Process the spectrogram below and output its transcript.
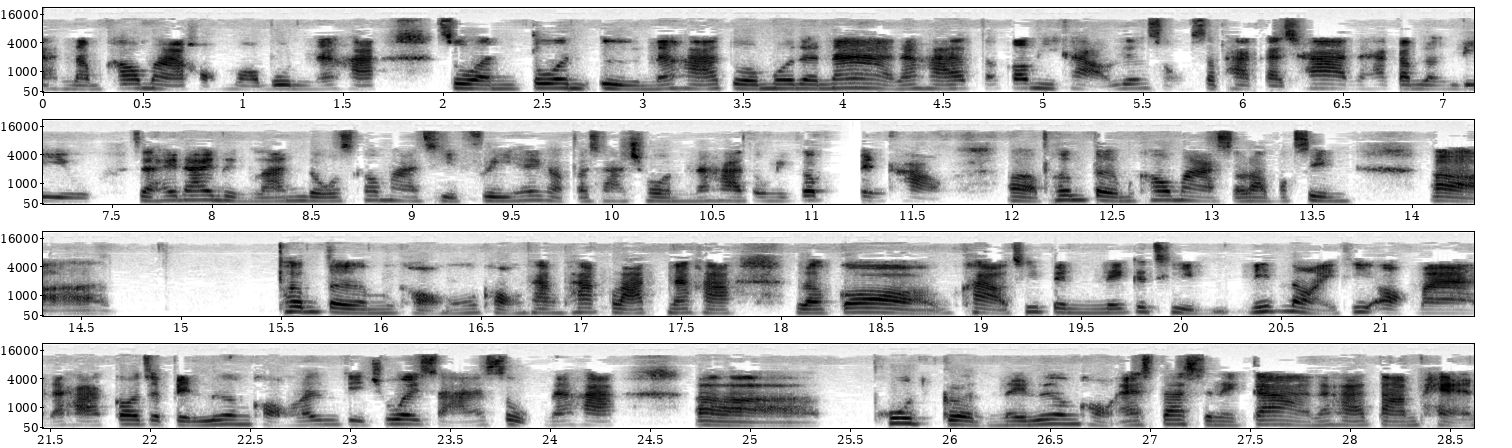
การนำเข้ามาของหมอบุญนะคะ ส่วนตัวอื่นนะคะ ตัวโมเดอร์นานะคะก็มีข่าวเรื่องของสภากาชาตินะคะกำลังดีลจะให้ได้หนึ่งล้านโดสเข้ามาฉีดฟรีให้กับประชาชนนะคะ ตรงนี้ก็เป็นข่าวเพิ่มเติมเข้ามาสำหรับวัคซีนเพิ่มเติมของของทางภาครัฐนะคะ แล้วก็ข่าวที่เป็นนกาทีฟนิดหน่อยที่ออกมานะคะ ก็จะเป็นเรื่องของรัฐมนตรีช่วยสาธารณสุขนะคะพูดเกิดในเรื่องของแอสตราเซเนกานะคะ ตามแผน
